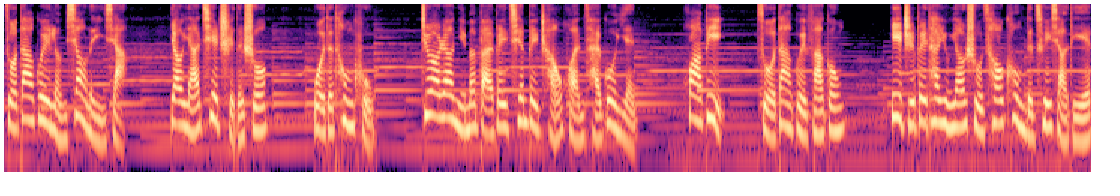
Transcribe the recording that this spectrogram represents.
左大贵冷笑了一下，咬牙切齿地说。我的痛苦，就要让你们百倍千倍偿还才过瘾。话毕，左大贵发功，一直被他用妖术操控的崔小蝶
